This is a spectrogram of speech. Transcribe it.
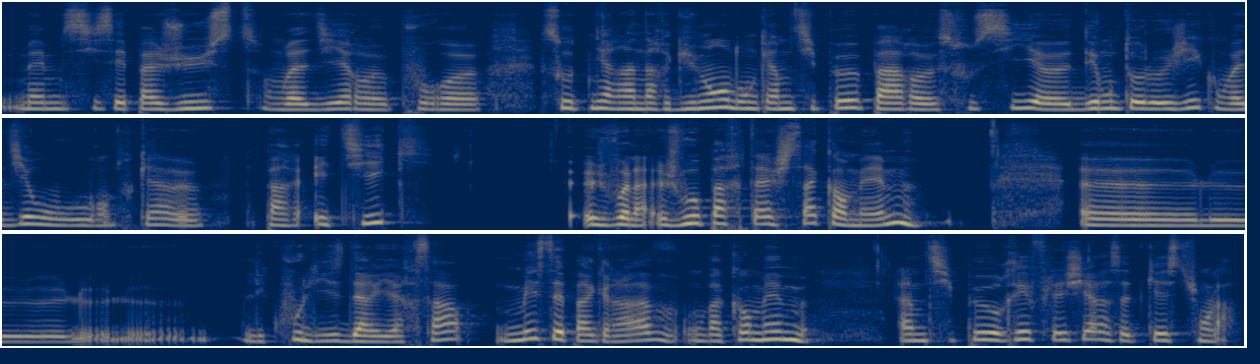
même si c'est pas juste, on va dire, pour soutenir un argument, donc un petit peu par souci déontologique, on va dire, ou en tout cas par éthique. Voilà, je vous partage ça quand même. le, les coulisses derrière ça, mais c'est pas grave, on va quand même un petit peu réfléchir à cette question-là.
